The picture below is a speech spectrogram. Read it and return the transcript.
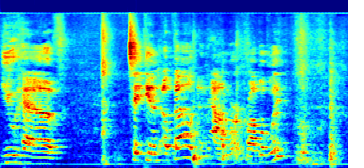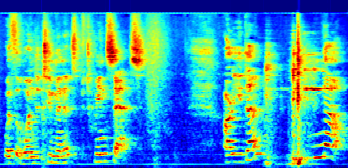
You have taken about an hour, probably, with the one to two minutes between sets. Are you done? No,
